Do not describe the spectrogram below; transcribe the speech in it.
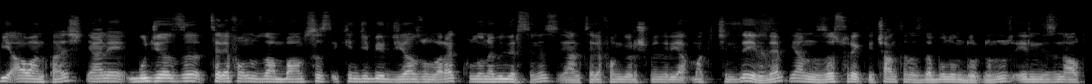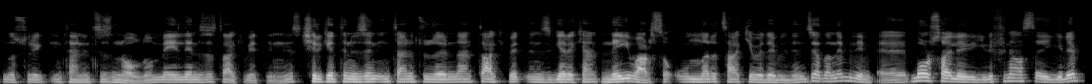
bir avantaj. Yani bu cihazı telefonunuzdan bağımsız ikinci bir cihaz olarak kullanabilirsiniz. Yani telefon görüşmeleri yapmak için değil de yanınızda sürekli çantanızda bulundurduğunuz, elinizin altında sürekli internetinizin olduğu, maillerinizi takip ettiğiniz, şirketinizin internet üzerinden takip etmeniz gereken neyi varsa onları takip edebildiğiniz ya da ne bileyim e, borsayla ilgili, finansla ilgili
